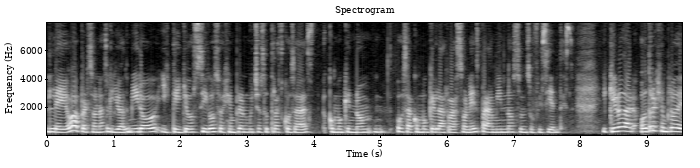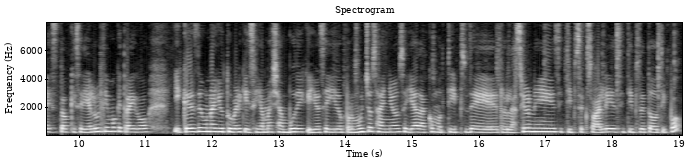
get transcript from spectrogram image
leo a personas que yo admiro y que yo sigo su ejemplo en muchas otras cosas, como que no, o sea, como que las razones para mí no son suficientes. Y quiero dar otro ejemplo de esto, que sería el último que traigo y que es de una youtuber que se llama Shambudi, que yo he seguido por muchos años. Ella da como tips de relaciones y tips sexuales y tips de todo tipo.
